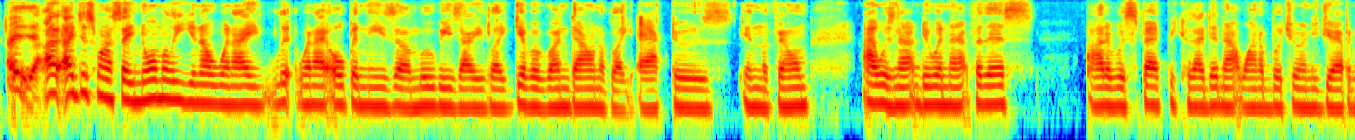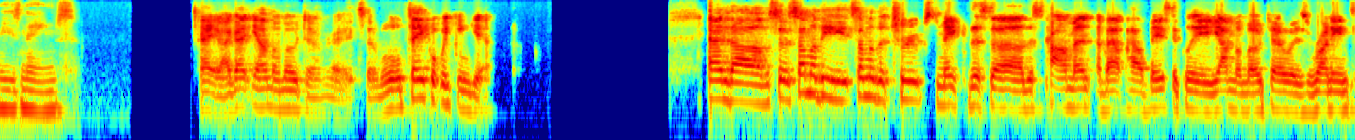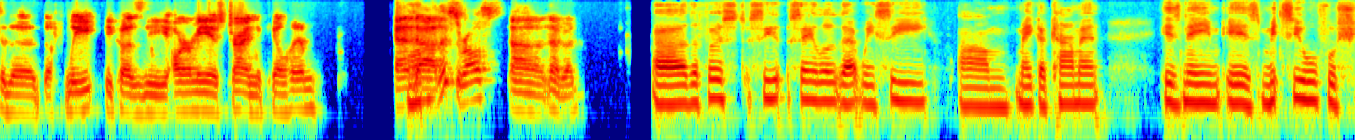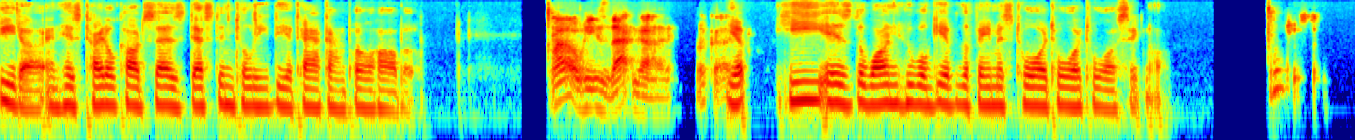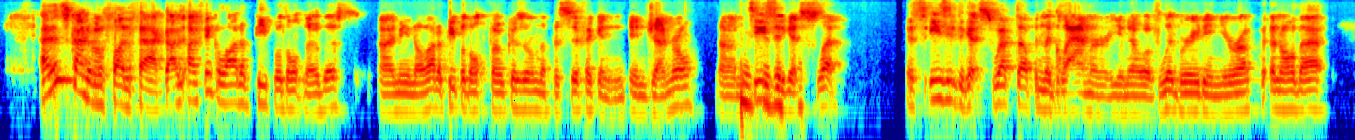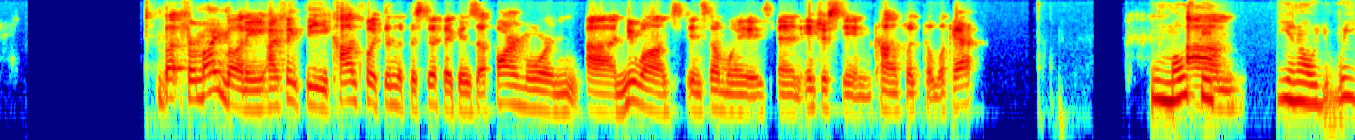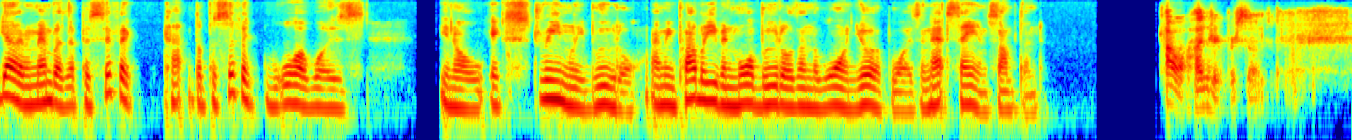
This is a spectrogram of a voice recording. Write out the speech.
I, I, I just want to say normally you know when I li- when I open these uh, movies I like give a rundown of like actors in the film. I was not doing that for this out of respect because I did not want to butcher any Japanese names. Hey, I got Yamamoto right, so we'll take what we can get. And um, so some of the some of the troops make this uh, this comment about how basically Yamamoto is running to the, the fleet because the army is trying to kill him. And uh, this is all uh, no good. Uh, the first sa- sailor that we see um, make a comment. His name is Mitsuo Fuchida, and his title card says "Destined to lead the attack on Pearl Harbor." Oh, he's that guy. Okay. Yep, he is the one who will give the famous Tor Tor Tor signal. Interesting. And it's kind of a fun fact. I, I think a lot of people don't know this. I mean, a lot of people don't focus on the Pacific in, in general. Um, it's easy to get swept. It's easy to get swept up in the glamour, you know, of liberating Europe and all that. But for my money, I think the conflict in the Pacific is a far more uh, nuanced, in some ways, and interesting conflict to look at. Most people, Um, you know, we got to remember the Pacific, the Pacific War was, you know, extremely brutal. I mean, probably even more brutal than the war in Europe was, and that's saying something. Oh, 100%.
